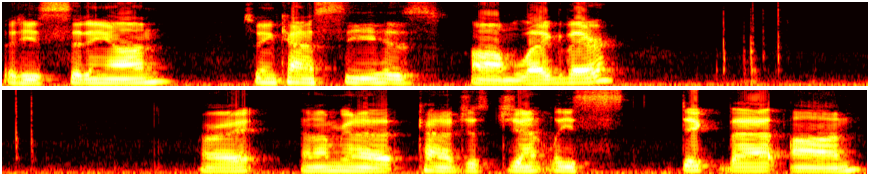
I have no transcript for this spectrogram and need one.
that he's sitting on. So you can kind of see his um, leg there. All right, and I'm going to kind of just gently stick that on.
